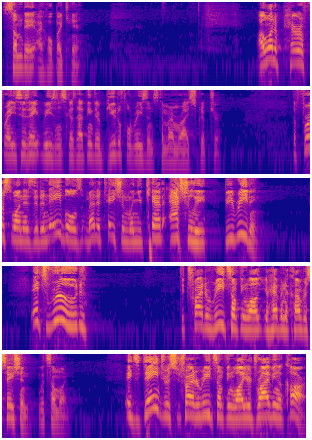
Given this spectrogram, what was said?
Someday I hope I can. I want to paraphrase his eight reasons because I think they're beautiful reasons to memorize scripture. The first one is it enables meditation when you can't actually be reading. It's rude to try to read something while you're having a conversation with someone. It's dangerous to try to read something while you're driving a car.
